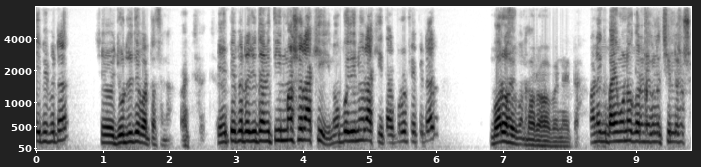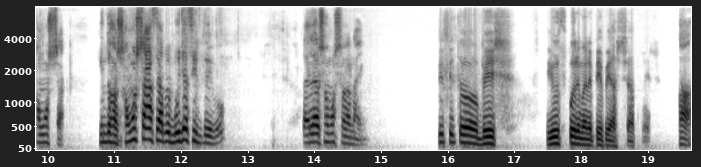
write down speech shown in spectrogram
এই পেঁপেটা সে জোর দিতে পারতেছে না। আচ্ছা আচ্ছা। এই পেঁপেটা যদি আমি তিন মাসও রাখি নব্বই দিনও রাখি তারপরে পেঁপেটার বড় হইব না। বড় হবে না এটা। অনেক ভাই মনে করেন এগুলো ছিল সমস্যা। কিন্তু হ্যাঁ সমস্যা আছে আপনি বুঝে ছিটতে হইব তাহলে আর সমস্যা নাই। পেঁপে তো বেশ ইউজ পরিমাণে পেঁপে আসছে আপনার। হ্যাঁ।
